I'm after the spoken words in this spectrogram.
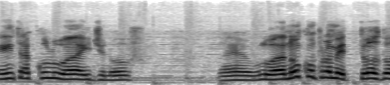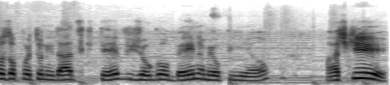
entra com o Luan aí de novo. né? o Luan não comprometeu as duas oportunidades que teve, jogou bem, na minha opinião. Acho que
